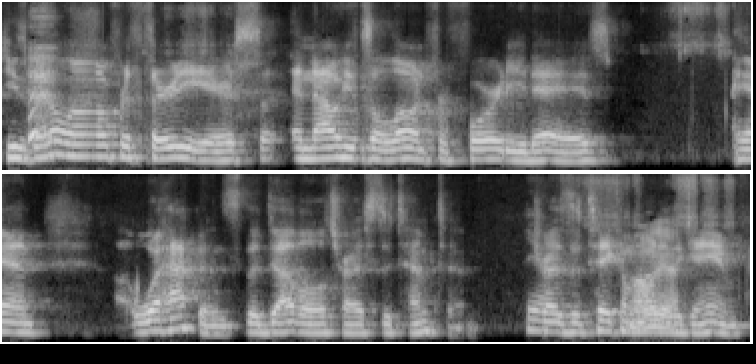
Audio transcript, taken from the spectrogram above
he's been alone for 30 years and now he's alone for 40 days. And uh, what happens? The devil tries to tempt him Yeah. tries to take him Oh, out yeah. of the game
